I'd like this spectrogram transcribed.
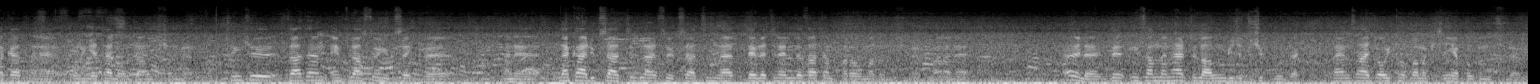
fakat hani bunun yeterli olacağını düşünmüyorum. Çünkü zaten enflasyon yüksek ve hani ne kadar yükseltirlerse yükseltinler devletin elinde zaten para olmadığını düşünüyorum ben. Hani öyle de insanların her türlü alım gücü düşük bulacak. Ben sadece oy toplamak için yapıldığını düşünüyorum.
